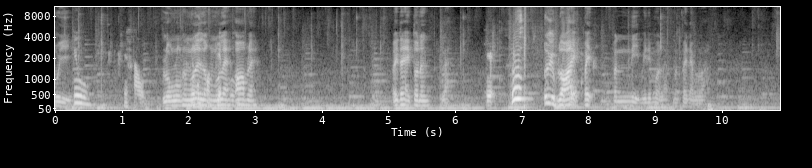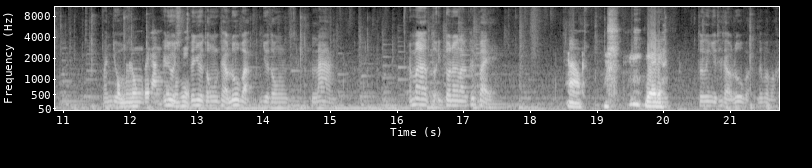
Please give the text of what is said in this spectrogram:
อุ้ยปิ้วไม่เข้าลงลงทางนู้นเลยเดี๋ลยวงผมทางนู้นเลยขอเก็บอ้อมเลยเอ้ยได้อีกตัวหนึ่งเห็นละโอเคฮึบอืบร้อยโอเคไปมันหนีไม่ได้หมดแล้วมันไปไหนหมดวะมันอยู่ผมลงไปทางมันอยู่นู้นพี่มันอยู่ตรงแถวรูปอะอยู่ตรงล่างแล้วมาตัวอีกตัวหนึงกำลังขึ้นไปอ้าวเดี๋ยวเดี๋ยวตัวหนึงอยู่แถวรูปอะหรือเปล่าวะ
